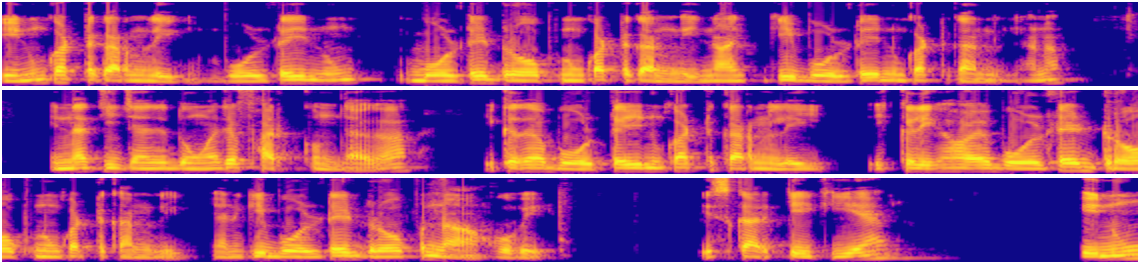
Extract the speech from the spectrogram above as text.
ਇਹਨੂੰ ਘੱਟ ਕਰਨ ਲਈ, ਵੋਲਟੇਜ ਨੂੰ, ਵੋਲਟੇਜ ਡ੍ਰੌਪ ਨੂੰ ਘੱਟ ਕਰਨ ਲਈ, ਨਾ ਕਿ ਵੋਲਟੇਜ ਨੂੰ ਘੱਟ ਕਰਨ ਲਈ, ਹਨਾ? ਇਹਨਾਂ ਚੀਜ਼ਾਂ ਦੇ ਦੋਵਾਂ 'ਚ ਫ਼ਰਕ ਹੁੰਦਾ ਹੈਗਾ। ਇੱਕ ਤਾਂ ਵੋਲਟੇਜ ਨੂੰ ਘੱਟ ਕਰਨ ਲਈ, ਇੱਕ ਲਿਖਿਆ ਹੋਇਆ ਵੋਲਟੇਜ ਡ੍ਰੌਪ ਨੂੰ ਘੱਟ ਕਰਨ ਲਈ, ਯਾਨੀ ਕਿ ਵੋਲਟੇਜ ਡ੍ਰੌਪ ਨਾ ਹੋਵੇ। ਇਸ ਕਰਕੇ ਕੀ ਹੈ? ਇਹਨੂੰ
